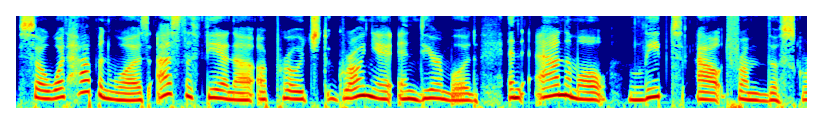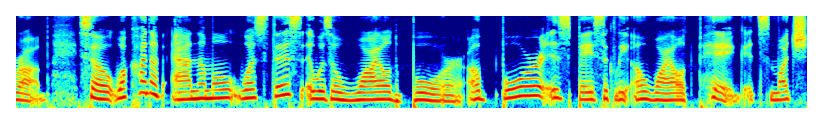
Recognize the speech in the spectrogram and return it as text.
So what happened was, as the Fianna approached Grania and Diarmuid, an animal leaped out from the scrub. So, what kind of animal was this? It was a wild boar. A boar is basically a wild pig. It's much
